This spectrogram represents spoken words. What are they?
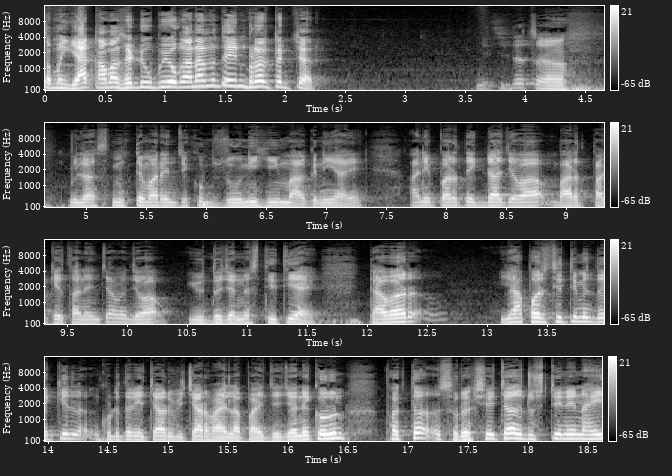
तर मग या कामासाठी उपयोग आणा ना ते इन्फ्रास्ट्रक्चर निश्चितच विलास मुत्तेमार यांची खूप जुनी ही मागणी आहे. आणि परत एकदा जेव्हा भारत पाकिस्तान यांच्या जेव्हा युद्धजन्य स्थिती आहे त्यावर या परिस्थितीमध्ये देखील कुठेतरी याच्यावर विचार व्हायला पाहिजे. जेणेकरून फक्त सुरक्षेच्याच दृष्टीने नाही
